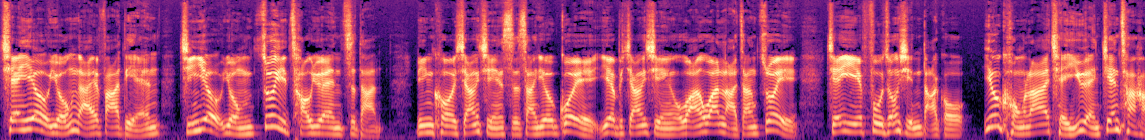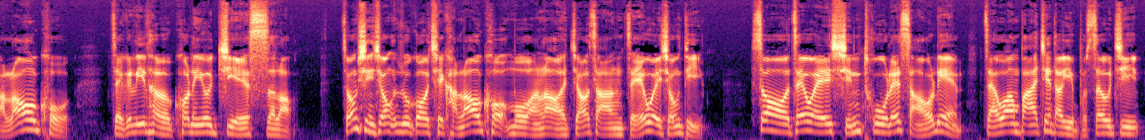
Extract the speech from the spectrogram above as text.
前有用爱发电，今有用嘴造原子弹。宁可相信世上有鬼，也不相信万万那张嘴。建议胡忠信大哥有空啦去医院检查下脑壳，这个里头可能有结石了。忠信兄，如果去看脑壳，莫忘了叫上这位兄弟。说这位姓涂的少年在网吧捡到一部手机，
